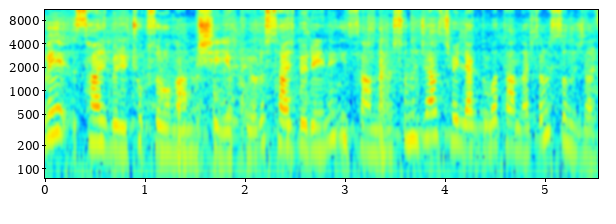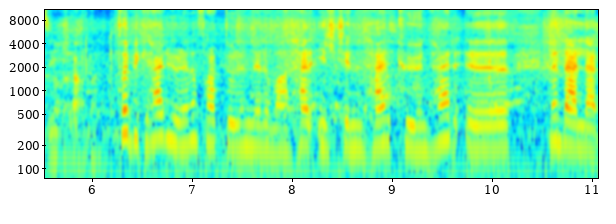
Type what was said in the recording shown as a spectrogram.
ve saç böreği çok zor olan bir şey yapıyoruz. Saç böreğini insanlara sunacağız. Çölyaklı vatandaşlarımıza sunacağız inşallah. Tabii ki her yörenin farklı ürünleri var. Her ilçenin, her köyün, her e, ne derler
